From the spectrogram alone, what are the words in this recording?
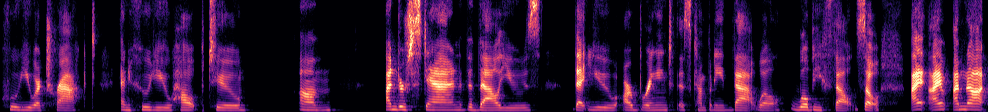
who you attract and who you help to um, understand the values that you are bringing to this company that will will be felt. So i, I i'm not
